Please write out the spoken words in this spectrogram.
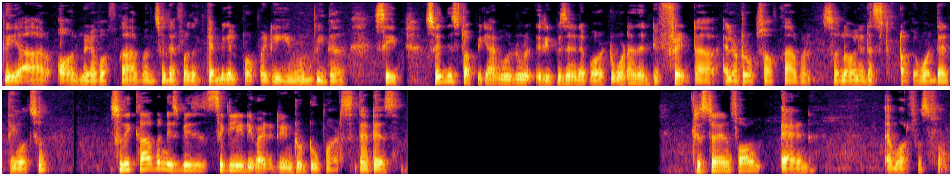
they are all made up of carbon. So therefore the chemical property would be the same. So in this topic i'm going to represent about what are the different uh, allotropes of carbon. So now let us talk about that thing also. So the carbon is basically divided into two parts. That is crystalline form and amorphous form.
